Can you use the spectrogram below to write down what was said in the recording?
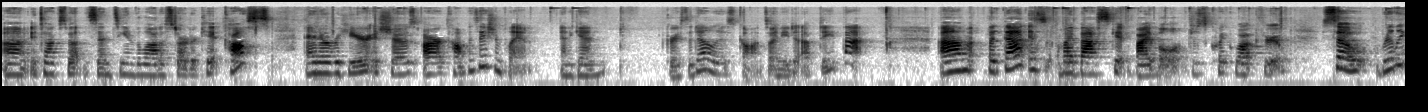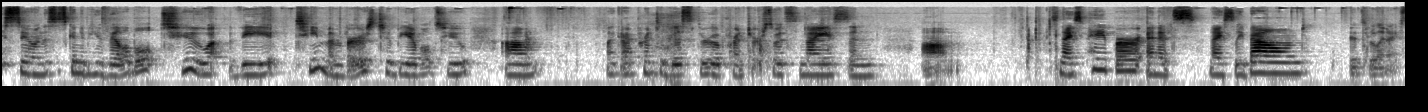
Um, it talks about the Scentsy and Velata starter kit costs. And over here, it shows our compensation plan. And again, Grace Adele is gone, so I need to update that. Um, but that is my basket Bible, just quick walkthrough. So really soon, this is going to be available to the team members to be able to, um, like I printed this through a printer, so it's nice and um, nice paper and it's nicely bound. It's really nice.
